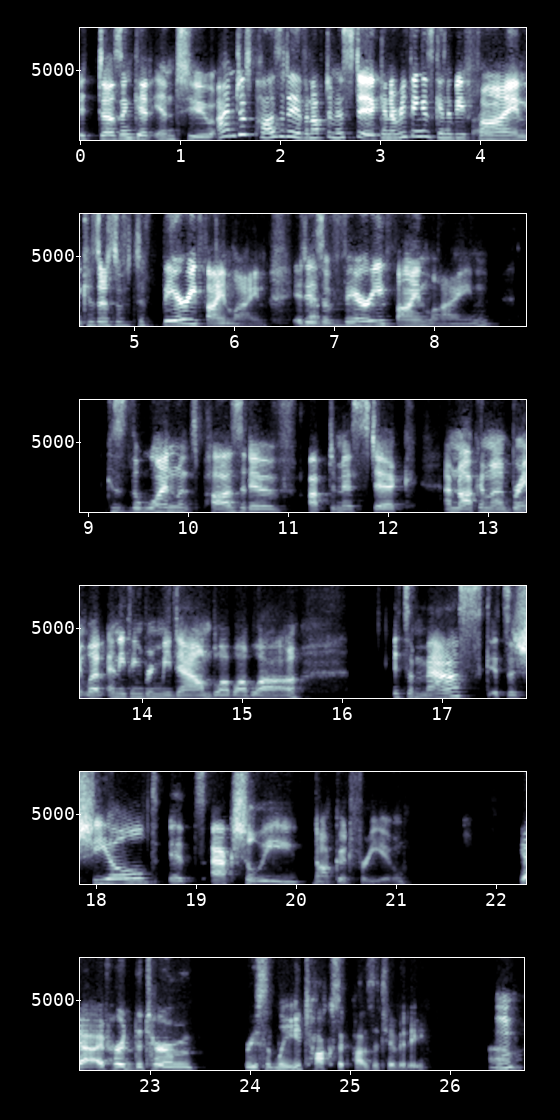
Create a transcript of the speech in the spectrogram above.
it doesn't get into i'm just positive and optimistic and everything is going to be right. fine because there's a, a, very fine line It yeah. is a very fine line because the one that's positive optimistic i'm not going to bring let anything bring me down blah blah blah it's a mask it's a shield it's actually not good for you yeah i've heard the term recently toxic positivity. Um,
